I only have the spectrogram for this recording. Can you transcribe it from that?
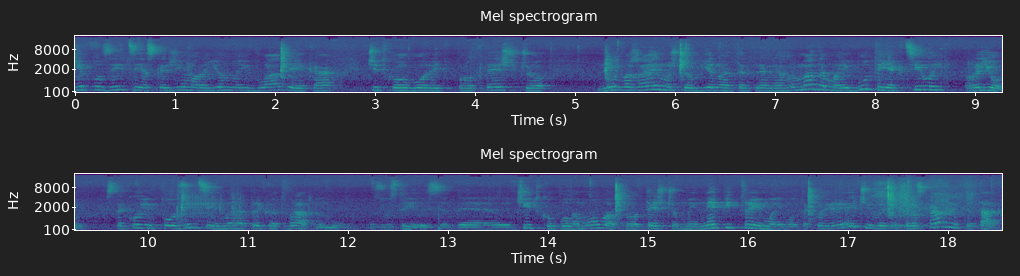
Є позиція, скажімо, районної влади, яка чітко говорить про те, що ми вважаємо, що об'єднана територіальна громада має бути як цілий район. З такою позицією ми, наприклад, в Ратному зустрілися, де чітко була мова про те, що ми не підтримуємо такої речі. Ви тут розказуєте, так,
